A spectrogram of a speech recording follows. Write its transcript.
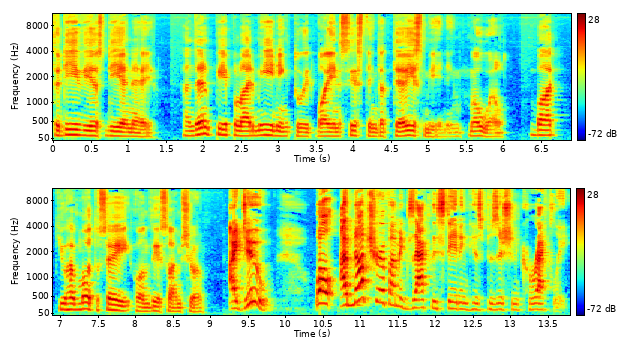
The devious DNA. And then people add meaning to it by insisting that there is meaning. Oh well. But you have more to say on this, I'm sure. I do. Well, I'm not sure if I'm exactly stating his position correctly.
